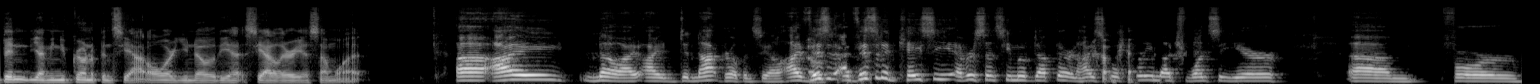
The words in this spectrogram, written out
been yeah, I mean you've grown up in Seattle or you know the uh, Seattle area somewhat. Uh, I no, I I did not grow up in Seattle. I visited I visited Casey ever since he moved up there in high school, Okay. pretty much once a year, um, for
